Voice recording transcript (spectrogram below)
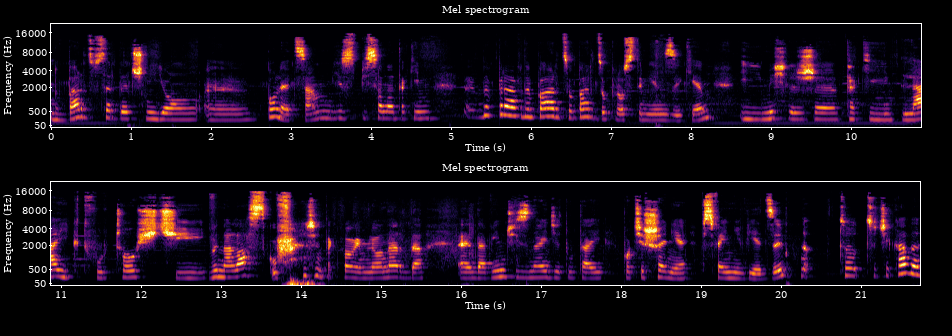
no bardzo serdecznie ją e, polecam. Jest pisana takim naprawdę bardzo, bardzo prostym językiem i myślę, że taki laik twórczości wynalazków, że tak powiem, Leonarda e, da Vinci znajdzie tutaj pocieszenie w swej niewiedzy. No, to co ciekawe,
